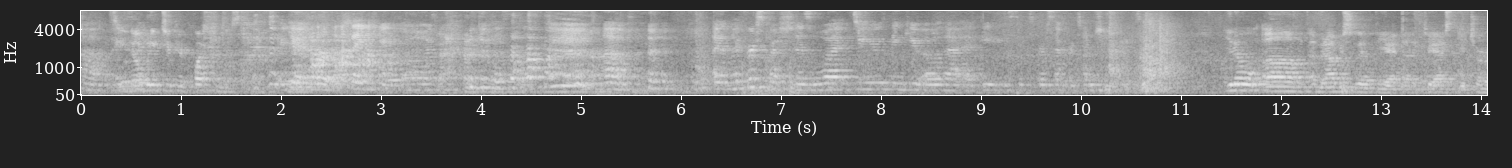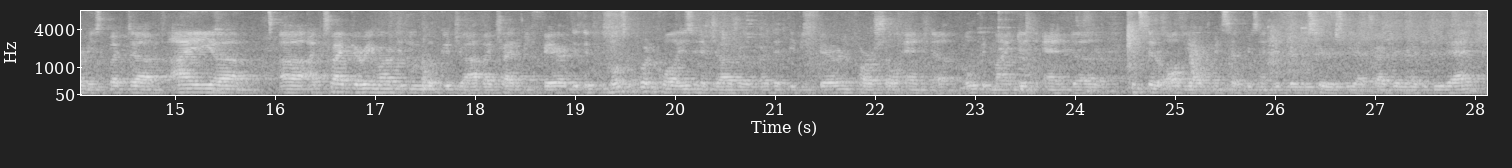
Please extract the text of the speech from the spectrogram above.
Um, See, nobody took your question this time. Yeah, thank you. Um, and My first question is, what do you think you owe that at 86% retention rate? You know, um, I mean, obviously, I have to, uh, to ask the attorneys, but um, I, um, uh, I've tried very hard to do a good job. I try to be fair. The, the most important qualities in a judge are, are that they be fair and impartial and uh, open-minded and uh, consider all the arguments that are presented very seriously. I've tried very hard to do that.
